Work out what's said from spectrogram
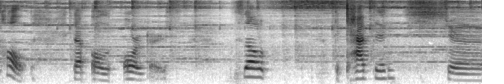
told the old orders. So the captain should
